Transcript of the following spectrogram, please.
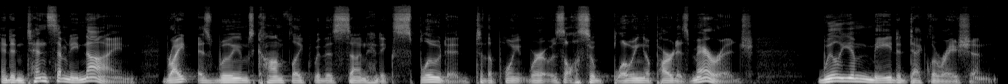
And in 1079, right as William's conflict with his son had exploded to the point where it was also blowing apart his marriage, William made a declaration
